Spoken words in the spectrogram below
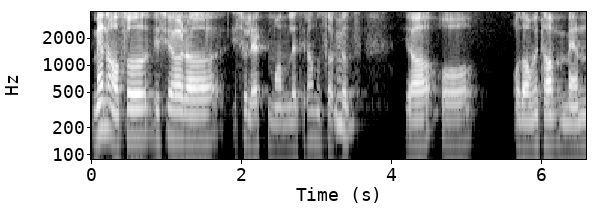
Men altså, hvis vi har da isolert mannen litt og sagt Mm. at ja, og, og da må vi ta menn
